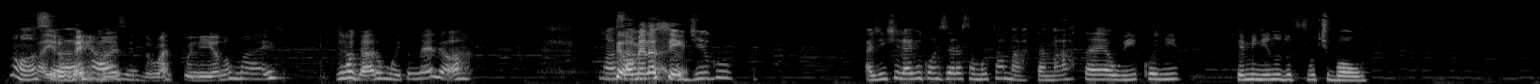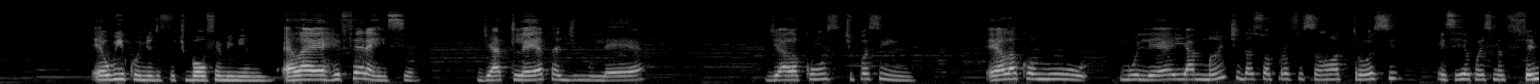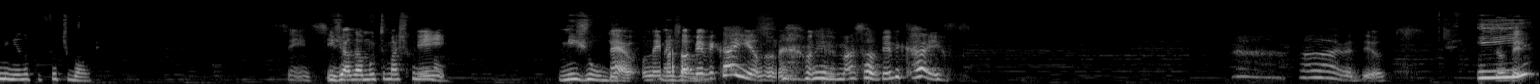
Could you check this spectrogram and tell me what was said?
Nossa, Saíram é bem antes do masculino, mas jogaram muito melhor. Nossa, Pelo menos assim. Eu digo. A gente leva em consideração muito a Marta. A Marta é o ícone feminino do futebol. É o ícone do futebol feminino. Ela é referência de atleta, de mulher, de ela com, tipo assim, ela como mulher e amante da sua profissão, ela trouxe esse reconhecimento feminino pro futebol. Sim, sim. E joga muito mais que o Neymar. E- Me julga. É, o Neymar só joga. vive caindo, né? O Neymar só vive caindo. Ai, meu Deus. E.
